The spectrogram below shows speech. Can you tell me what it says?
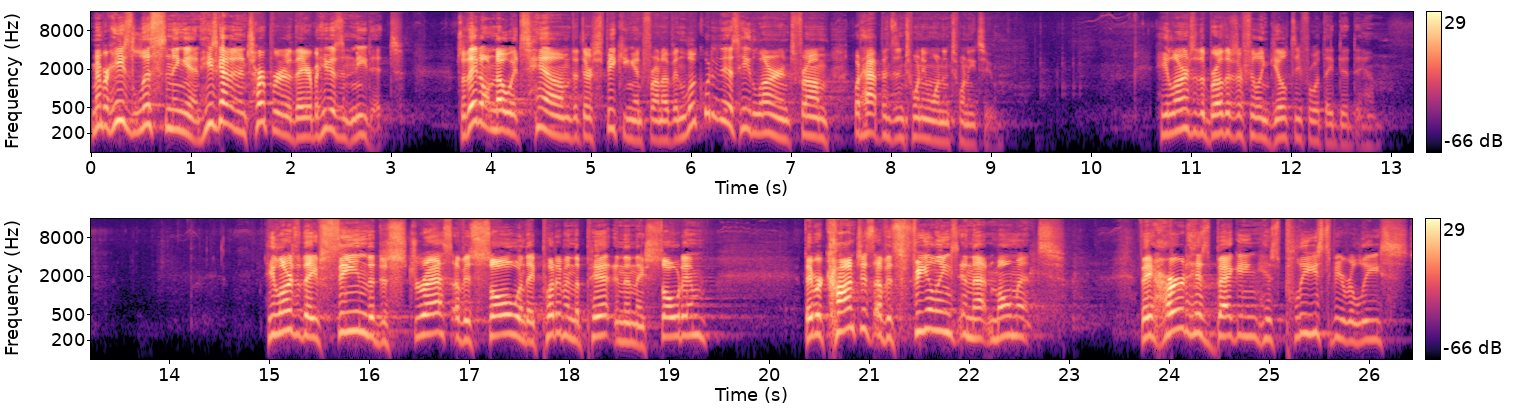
Remember, he's listening in. He's got an interpreter there, but he doesn't need it. So they don't know it's him that they're speaking in front of. And look what it is he learned from what happens in 21 and 22. He learns that the brothers are feeling guilty for what they did to him. He learns that they've seen the distress of his soul when they put him in the pit and then they sold him. They were conscious of his feelings in that moment. They heard his begging, his pleas to be released.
